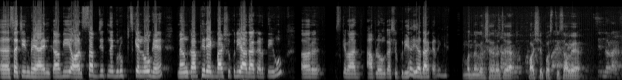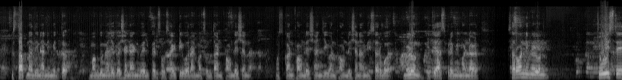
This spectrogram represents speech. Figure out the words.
सचिन भैया इनका भी, और सब जितने ग्रुप्स के लोग हैं, मैं उनका फिर एक बार शुक्रिया अदा करती हूँ। और उसके बाद आप लोगों का शुक्रिया ही अदा करेंगे। अहमदनगर शहराच्या पाचशे पस्तीसाव्या स्थापना दिनानिमित्त Makhdoom education and welfare society व Rahmat Sultan foundation Muskan foundation Jeevan foundation आम्ही सर्व मिळून इतिहासप्रेमी मंडळ सर्वांनी मिळून चोवीस ते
